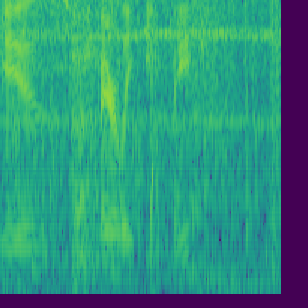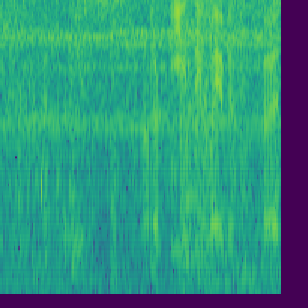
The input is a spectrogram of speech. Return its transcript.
is fairly easy. At least. Another easy wave is good.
